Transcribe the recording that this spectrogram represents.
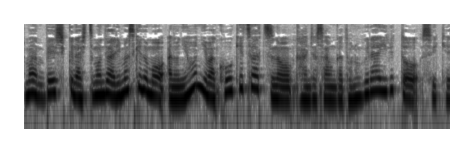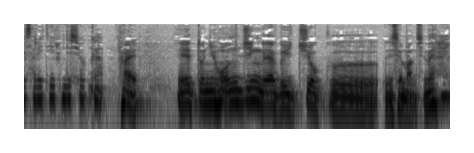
まあ、ベーシックな質問ではありますけども、あの、日本には高血圧の患者さんがどのぐらいいると推計されているんでしょうか？はい。えっ、ー、と、日本人が約1億2000万ですね。はい、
